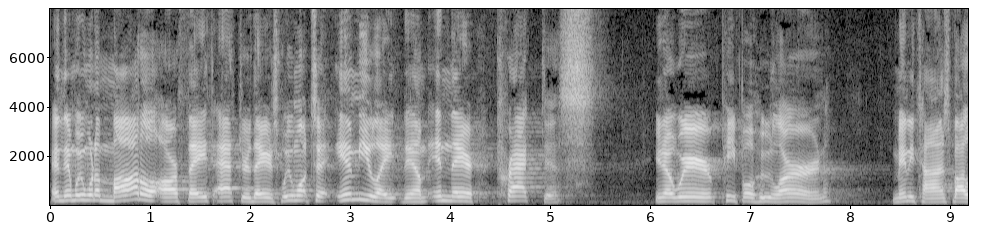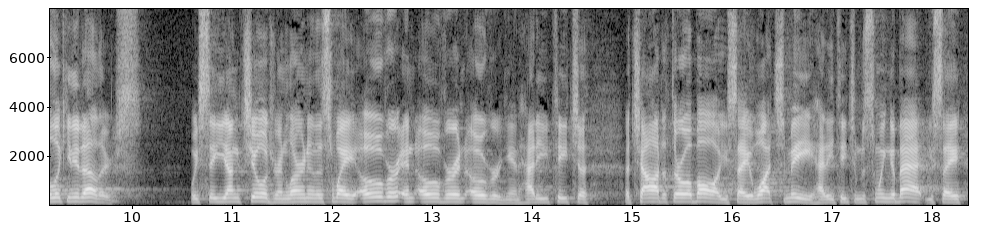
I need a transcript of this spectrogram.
And then we want to model our faith after theirs. We want to emulate them in their practice. You know, we're people who learn many times by looking at others. We see young children learning this way over and over and over again. How do you teach a, a child to throw a ball? You say, Watch me. How do you teach them to swing a bat? You say,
